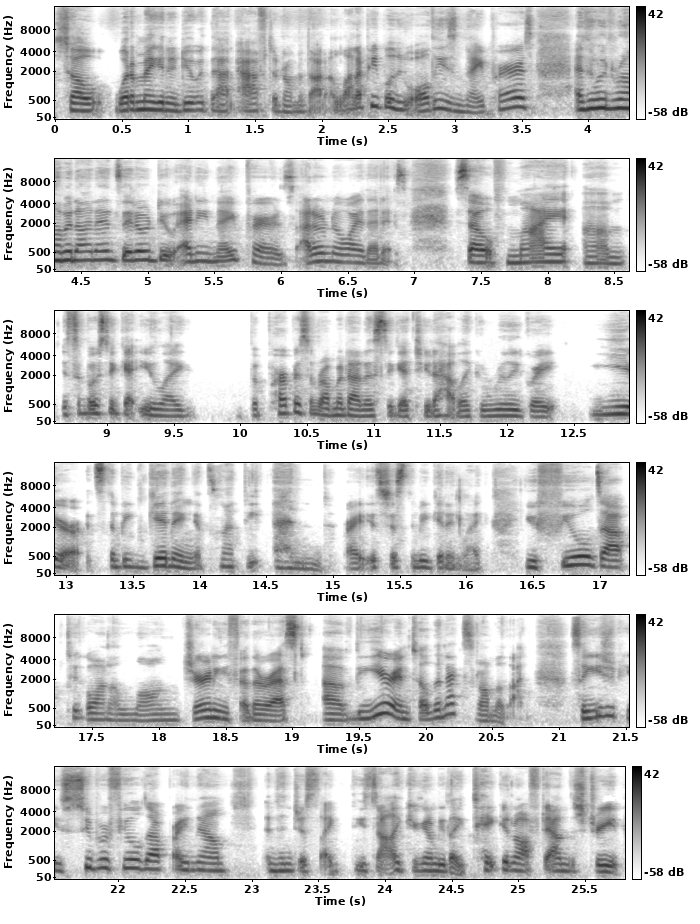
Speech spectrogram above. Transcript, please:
so, what am I going to do with that after Ramadan? A lot of people do all these night prayers, and then when Ramadan ends, they don't do any night prayers. I don't know why that is. So, my um, it's supposed to get you like the purpose of Ramadan is to get you to have like a really great year. It's the beginning, it's not the end, right? It's just the beginning. Like you fueled up to go on a long journey for the rest of the year until the next Ramadan. So you should be super fueled up right now. And then just like, it's not like you're going to be like taken off down the street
